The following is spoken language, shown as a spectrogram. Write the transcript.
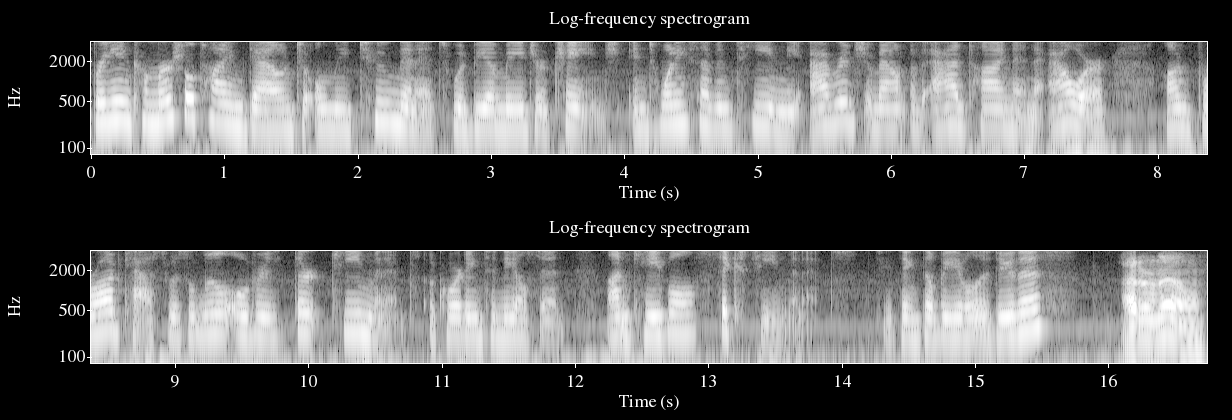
Bringing commercial time down to only two minutes would be a major change. In 2017, the average amount of ad time an hour on broadcast was a little over 13 minutes, according to Nielsen. On cable, 16 minutes. Do you think they'll be able to do this? I don't know.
